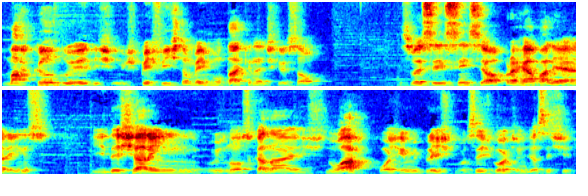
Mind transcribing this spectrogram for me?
marcando eles. Os perfis também vão estar aqui na descrição. Isso vai ser essencial para reavaliarem isso e deixarem os nossos canais no ar com as gameplays que vocês gostam de assistir.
